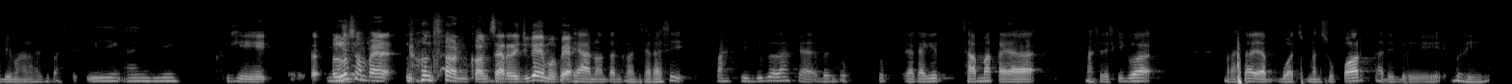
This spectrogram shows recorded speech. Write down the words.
lebih mahal lagi pasti Anjing, anjing. Gi- Lu sampai nonton konsernya juga ya, Move ya? ya nonton konsernya sih pasti juga lah kayak bentuk ya kayak gitu sama kayak Mas Rizky gue merasa ya buat mensupport tadi beli beli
